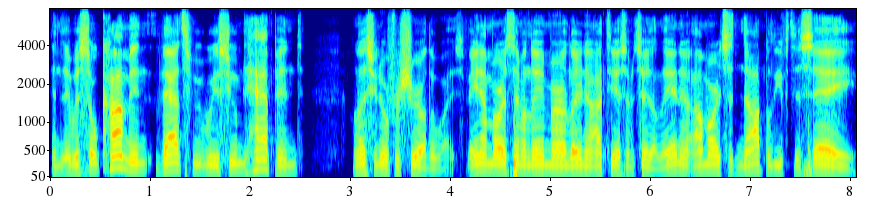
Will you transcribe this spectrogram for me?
and it was so common, that's what we assumed happened unless you know for sure otherwise. Amoritz is not believed to say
